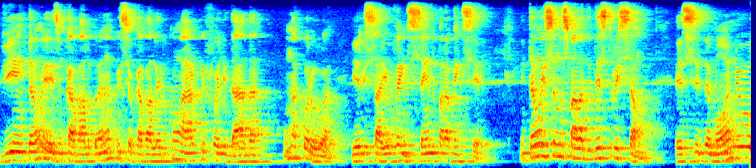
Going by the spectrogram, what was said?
Vi então, eis um cavalo branco e seu cavaleiro com arco, e foi-lhe dada uma coroa, e ele saiu vencendo para vencer. Então, isso nos fala de destruição. Esse demônio,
